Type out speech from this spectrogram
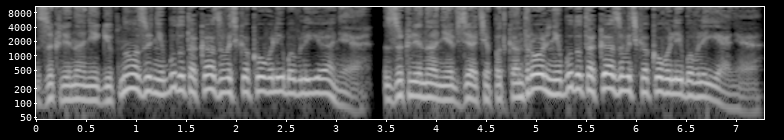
Заклинания гипноза не будут оказывать какого-либо влияния. Заклинания взятия под контроль не будут оказывать какого-либо влияния.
